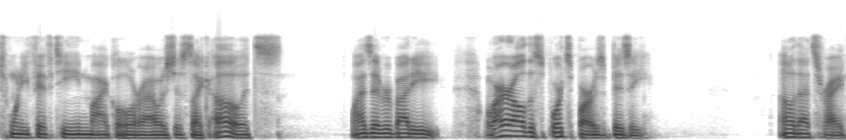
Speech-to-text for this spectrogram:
2015, Michael, where I was just like, oh, it's why is everybody why are all the sports bars busy? Oh, that's right.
